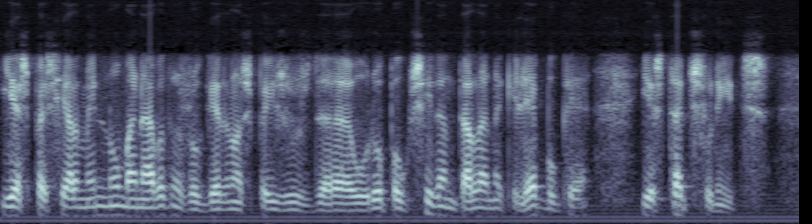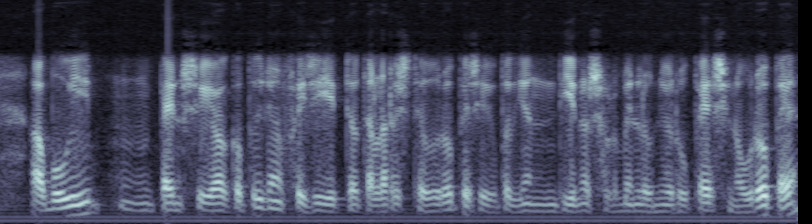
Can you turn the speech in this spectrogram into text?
i especialment nomenava doncs, el que eren els països d'Europa Occidental en aquella època i Estats Units. Avui penso jo que podríem afegir tota la resta d'Europa, dir, que podríem dir no solament la Unió Europea, sinó Europa,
